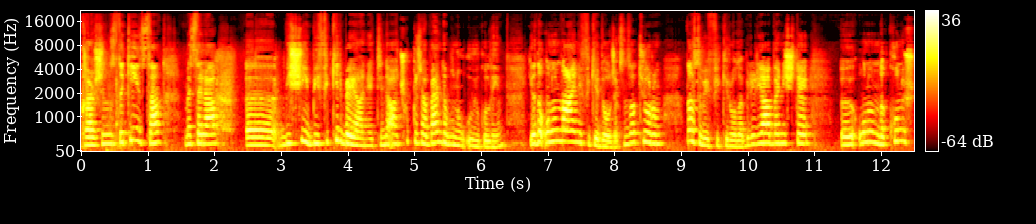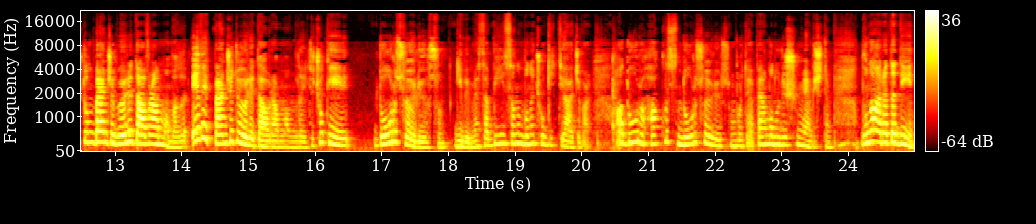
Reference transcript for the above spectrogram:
karşınızdaki insan mesela e, bir şey bir fikir beyan ettiğinde Aa, çok güzel ben de bunu uygulayayım. Ya da onunla aynı fikirde olacaksınız. Atıyorum nasıl bir fikir olabilir? Ya ben işte e, onunla konuştum bence böyle davranmamalı. Evet bence de öyle davranmamalıydı çok iyi doğru söylüyorsun. gibi. Mesela bir insanın buna çok ihtiyacı var. Aa, doğru haklısın doğru söylüyorsun burada ben bunu düşünmemiştim. Bunu arada deyin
